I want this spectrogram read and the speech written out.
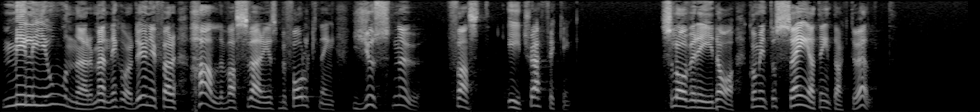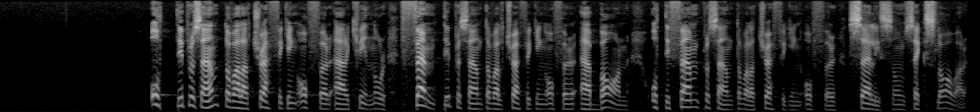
miljoner människor. Det är ungefär halva Sveriges befolkning just nu, fast i trafficking. Slaveri idag. Kom inte och säg att det inte är aktuellt. 80% av alla trafficking-offer är kvinnor. 50% av alla trafficking-offer är barn. 85% av alla trafficking-offer säljs som sexslavar.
